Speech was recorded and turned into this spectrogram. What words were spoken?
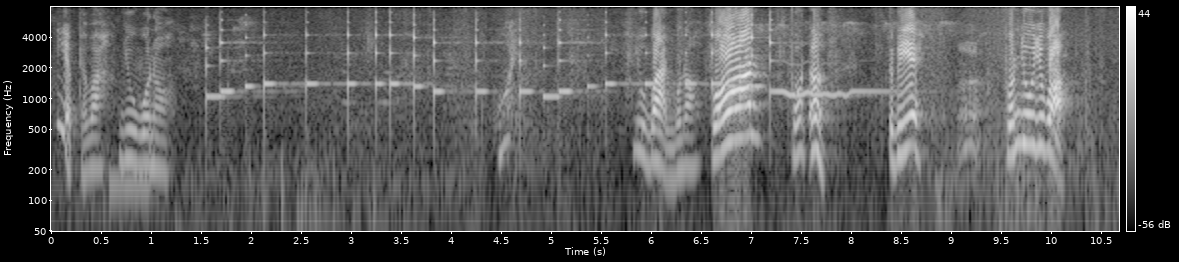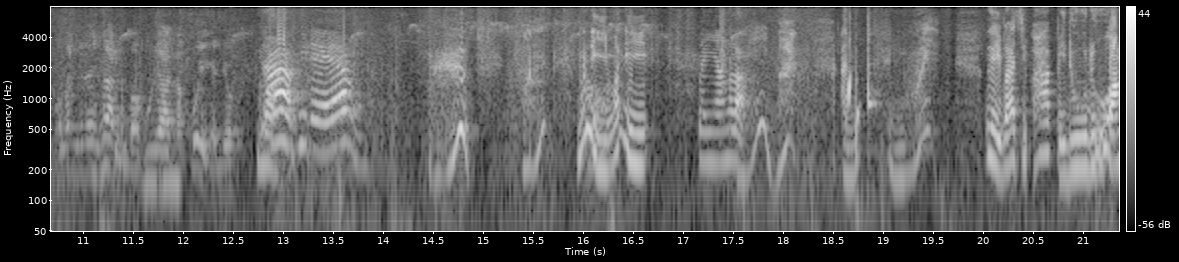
เงียบแต่ว่าอยู่บ่เนาะโอ้ยอยู่บ้านบ่เนาะฝนฝนเออตะบีอ่าฝนอยู่อยู่บ่ว่ามันอยู่ในเฮือนบ่ผู้ยาก็คุยกันอยู่ จ้าพี่แดง ฝนมาหนีมาหนี ไปยังล่ะเฮ้ยมาอันโอ้ยเอ้ยว่าสิพาไปดูดวง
